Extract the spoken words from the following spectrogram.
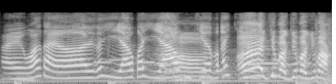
Hay quá thầy ơi Có gì đâu có gì đâu Ờ. Chia ê trước mặt trước mặt trước mặt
